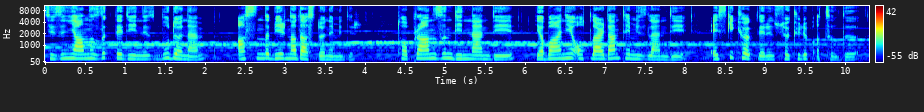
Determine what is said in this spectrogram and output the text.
Sizin yalnızlık dediğiniz bu dönem aslında bir nadas dönemidir. Toprağınızın dinlendiği, yabani otlardan temizlendiği, eski köklerin sökülüp atıldığı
